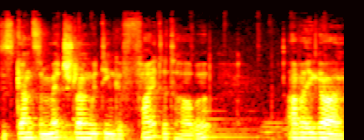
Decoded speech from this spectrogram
das ganze Match lang mit denen gefightet habe. Aber egal.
